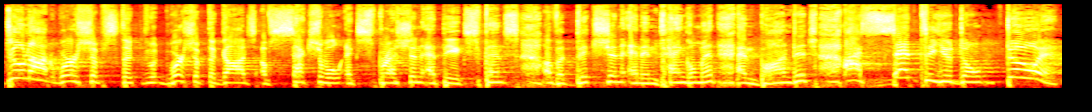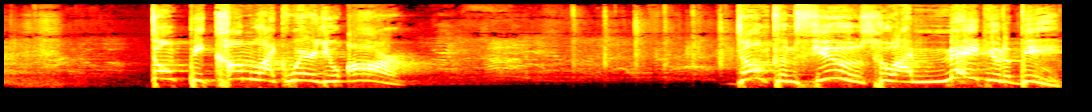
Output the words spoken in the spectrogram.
Do not worship the, worship the gods of sexual expression at the expense of addiction and entanglement and bondage. I said to you, don't do it. Don't become like where you are. Don't confuse who I made you to be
